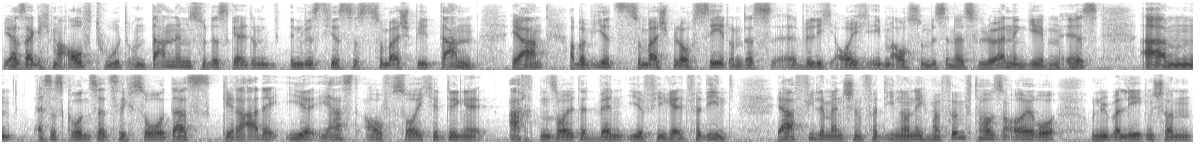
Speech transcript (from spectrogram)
ja, sag ich mal, auftut und dann nimmst du das Geld und investierst es zum Beispiel dann. Ja, aber wie ihr jetzt zum Beispiel auch seht, und das äh, will ich euch eben auch so ein bisschen als Learning geben, ist, ähm, es ist grundsätzlich so, dass gerade ihr erst auf solche Dinge achten solltet, wenn ihr viel Geld verdient. Ja, viele Menschen verdienen noch nicht mal 5000 Euro und überlegen schon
